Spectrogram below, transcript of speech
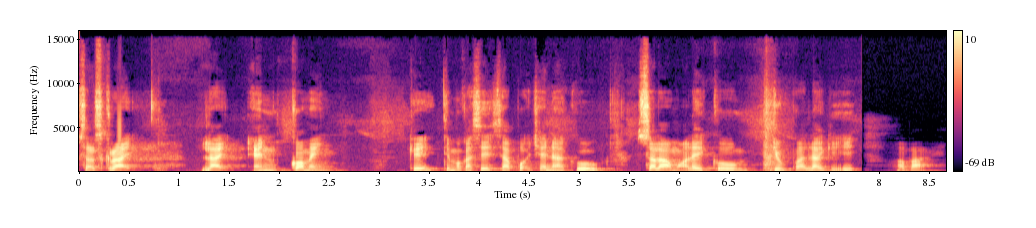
subscribe, like and comment. Okay, terima kasih support channel aku. Assalamualaikum, jumpa lagi. 拜拜。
